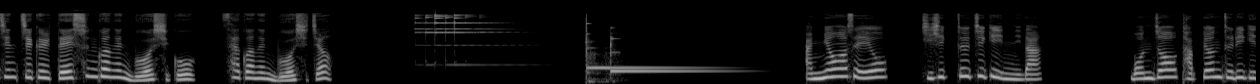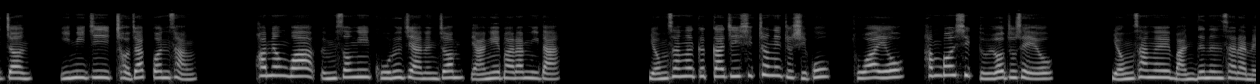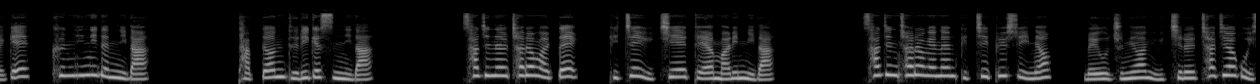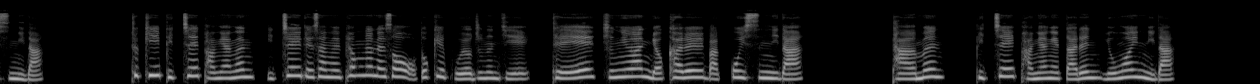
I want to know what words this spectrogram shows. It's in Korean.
사진 찍을 때 순광은 무엇이고 사광은 무엇이죠? 안녕하세요. 지식틀지기입니다. 먼저 답변 드리기 전 이미지 저작권상 화면과 음성이 고르지 않은 점 양해 바랍니다. 영상을 끝까지 시청해주시고 좋아요 한 번씩 눌러주세요. 영상을 만드는 사람에게 큰 힘이 됩니다. 답변 드리겠습니다. 사진을 촬영할 때 빛의 위치에 대한 말입니다. 사진 촬영에는 빛이 필수이며 매우 중요한 위치를 차지하고 있습니다. 특히 빛의 방향은 입체의 대상을 평면에서 어떻게 보여주는지에 대해 중요한 역할을 맡고 있습니다. 다음은 빛의 방향에 따른 용어입니다.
